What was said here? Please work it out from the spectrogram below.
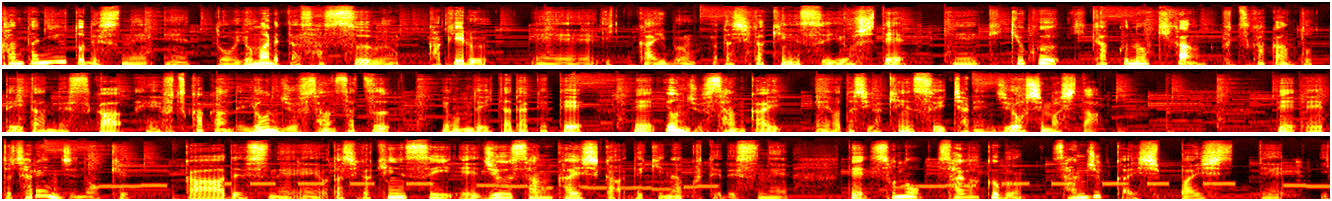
簡単に言うとですね、えーと、読まれた冊数分かける、えー、1回分私が懸垂をしてで結局企画の期間2日間取っていたんですが、えー、2日間で43冊読んでいただけてで43回、えー、私が懸垂チャレンジをしました。で、えーと、チャレンジの結果ですね、えー、私が懸垂、えー、13回しかできなくてですねでその差額分30回失敗してい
